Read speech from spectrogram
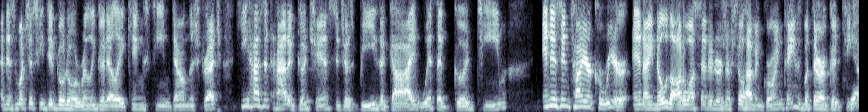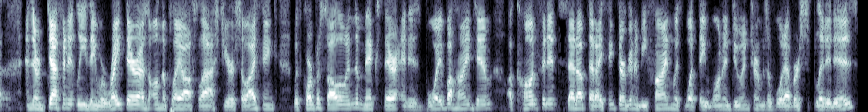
And as much as he did go to a really good LA Kings team down the stretch, he hasn't had a good chance to just be the guy with a good team in his entire career. And I know the Ottawa Senators are still having growing pains, but they're a good team. Yeah. And they're definitely, they were right there as on the playoffs last year. So I think with Korpisalo in the mix there and his boy behind him, a confident setup that I think they're going to be fine with what they want to do in terms of whatever split it is.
